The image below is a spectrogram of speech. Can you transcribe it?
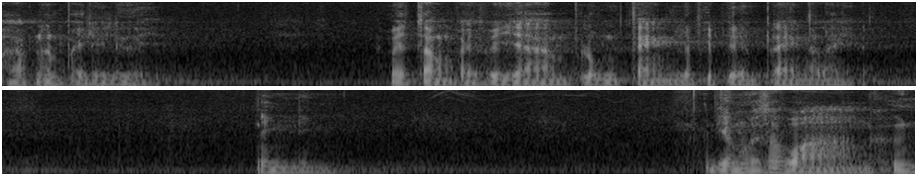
ภาพนั้นไปเรื่อย ๆ ไม่ต้องไปพยายามปรุงแต่งหรือไปเปลี่ยนแปลงอะไร นิ่ง ๆ เดี๋ยวมันก็สว่างขึ้น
